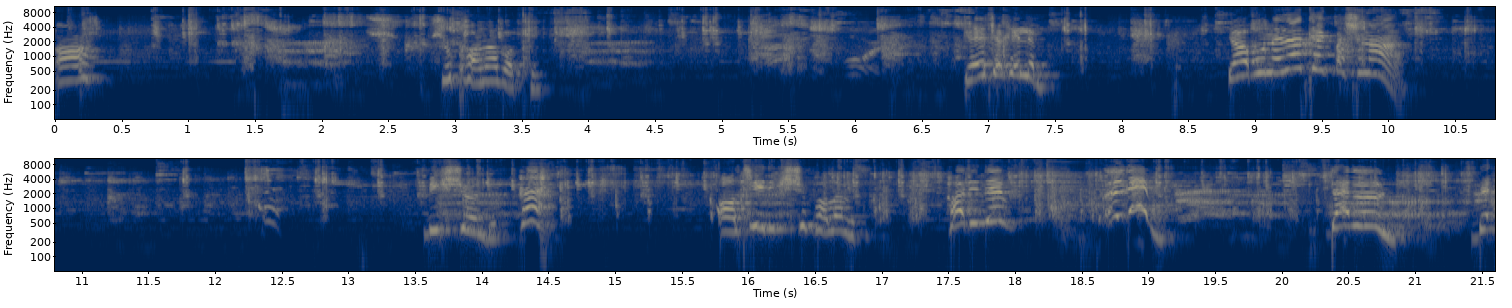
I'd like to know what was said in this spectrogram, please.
Ah. Şu- kana bakın. Geri çekelim. Ya bu neden tek başına? Bir kişi öldü. Heh. 6-7 kişi falanız. Hadi dev. Öldüm. Dev öl. De,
